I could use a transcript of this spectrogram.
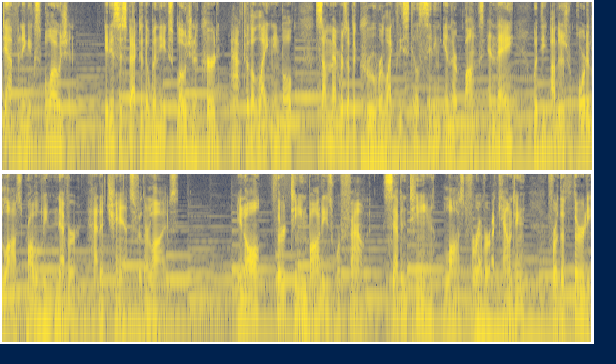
deafening explosion. It is suspected that when the explosion occurred after the lightning bolt, some members of the crew were likely still sitting in their bunks, and they, with the others reported lost, probably never had a chance for their lives. In all, 13 bodies were found, 17 lost forever, accounting for the 30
